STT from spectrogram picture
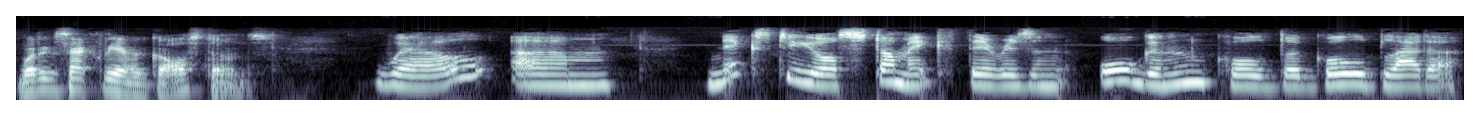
what exactly are gallstones? Well, um, next to your stomach there is an organ called the gallbladder,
